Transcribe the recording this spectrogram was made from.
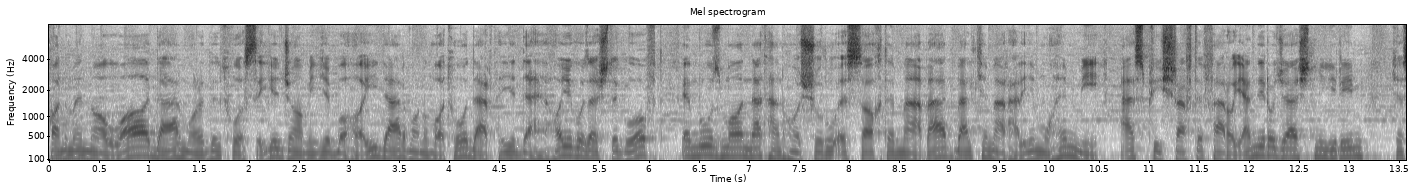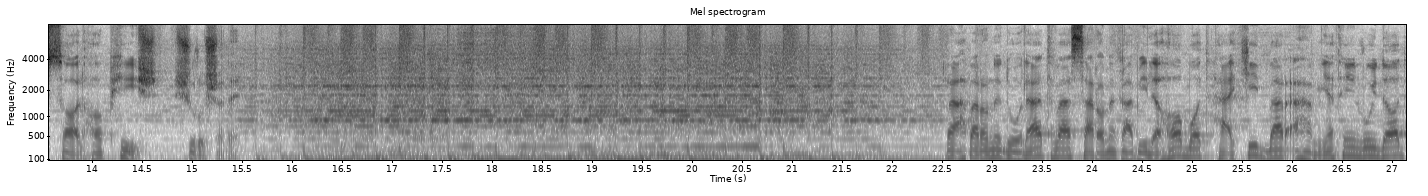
خانم ناوا در مورد توسعه جامعه باهایی در وانواتو در طی دهه های گذشته گفت امروز ما نه تنها شروع ساخت معبد بلکه مرحله مهمی از پیشرفت فرایندی رو جشن می‌گیریم که سالها پیش شروع شده. رهبران دولت و سران قبیله ها با تاکید بر اهمیت این رویداد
